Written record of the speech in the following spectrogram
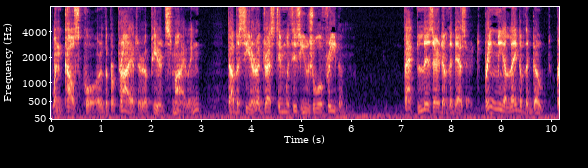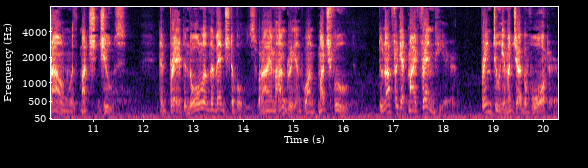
When Kauskor, the proprietor, appeared smiling, Dabasir addressed him with his usual freedom. Fat lizard of the desert, bring me a leg of the goat, brown with much juice, and bread and all of the vegetables, for I am hungry and want much food. Do not forget my friend here. Bring to him a jug of water.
